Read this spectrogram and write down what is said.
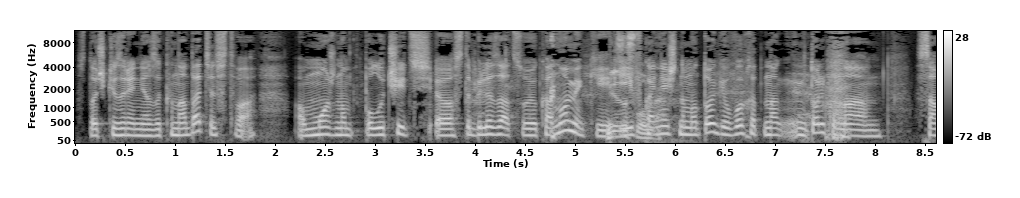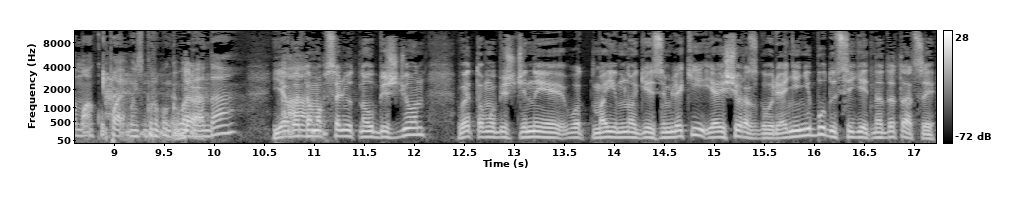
с точки зрения законодательства, можно получить э, стабилизацию экономики Безусловно. и в конечном итоге выход на, не только на самоокупаемость, грубо говоря, да, да я а... в этом абсолютно убежден. В этом убеждены вот мои многие земляки. Я еще раз говорю, они не будут сидеть на дотации.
